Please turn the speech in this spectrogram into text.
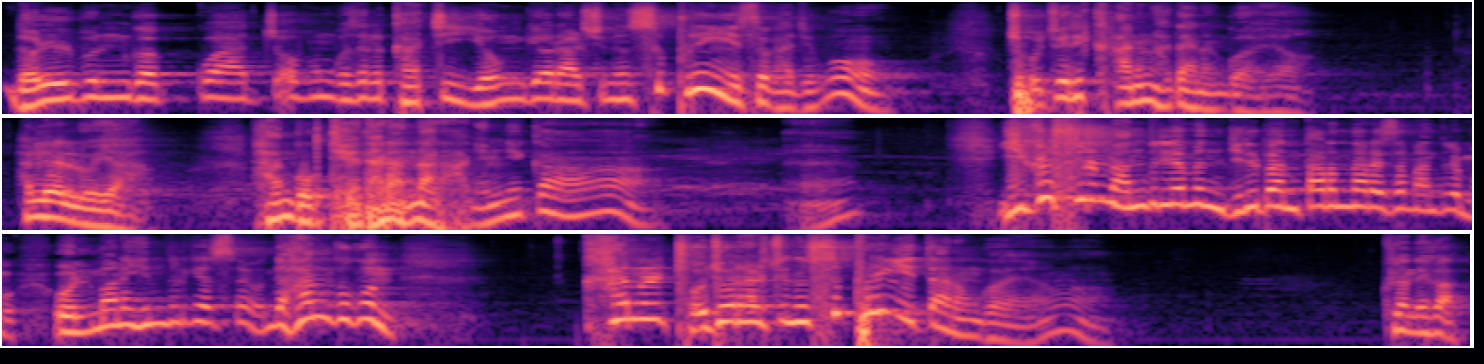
넓은 것과 좁은 것을 같이 연결할 수 있는 스프링이 있어 가지고 조절이 가능하다는 거예요. 할렐루야. 한국 대단한 나라 아닙니까? 예? 이것을 만들려면 일반 다른 나라에서 만들려면 얼마나 힘들겠어요. 근데 한국은 칸을 조절할 수 있는 스프링이 있다는 거예요. 그래서 내가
